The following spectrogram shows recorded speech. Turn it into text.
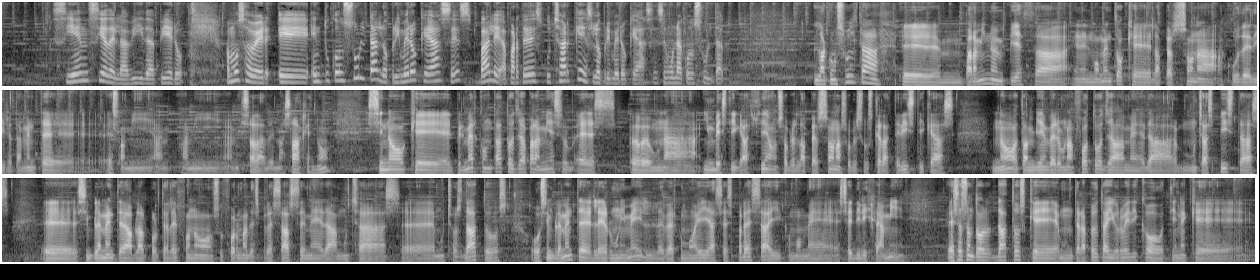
Ciencia de la vida, Piero. Vamos a ver, eh, en tu consulta lo primero que haces, ¿vale? Aparte de escuchar, ¿qué es lo primero que haces en una consulta? La consulta eh, para mí no empieza en el momento que la persona acude directamente eso, a, mi, a, mi, a mi sala de masaje, ¿no? Sino que el primer contacto ya para mí es, es eh, una investigación sobre la persona, sobre sus características, ¿no? También ver una foto ya me da muchas pistas. Eh, simplemente hablar por teléfono, su forma de expresarse me da muchas, eh, muchos datos. O simplemente leer un email, ver cómo ella se expresa y cómo me, se dirige a mí. Esos son datos que un terapeuta ayurvédico tiene que,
